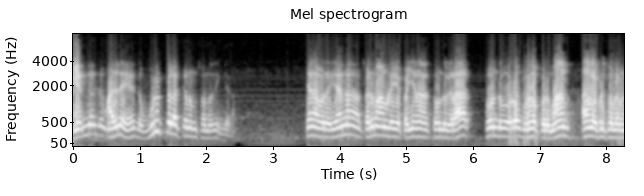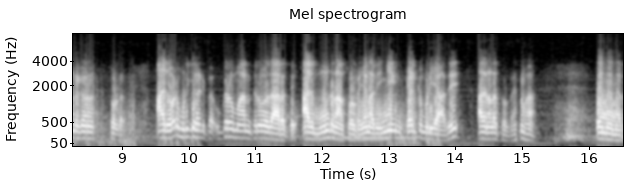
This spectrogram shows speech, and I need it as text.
எந்தெந்த அதுல இந்த உறுப்பிலக்கணம் சொன்னது இங்கதான். ஏன்னா அவர் ஏன்னா பெருமானுடைய பையனா தோன்றுகிறார். தோன்றுவரோ முருகப்பெருமான். அதனால எப்படி சொல்ல வேண்டும் சொல்றேன். அதோட முடிக்கிற இப்ப உக்ரகுமாரன் திருவதாரத்து. அது மூன்று நான் சொல்றேன். ஏன்னா அது எங்கேயும் கேட்க முடியாது. அதனால சொல்றேன். என்னென்ன?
